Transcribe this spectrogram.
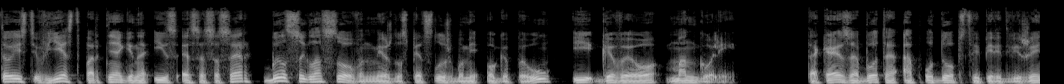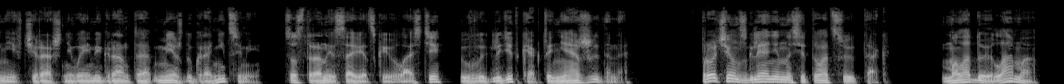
То есть въезд Портнягина из СССР был согласован между спецслужбами ОГПУ и ГВО Монголии. Такая забота об удобстве передвижения вчерашнего эмигранта между границами со стороны советской власти выглядит как-то неожиданно. Впрочем, взглянем на ситуацию так. Молодой лама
